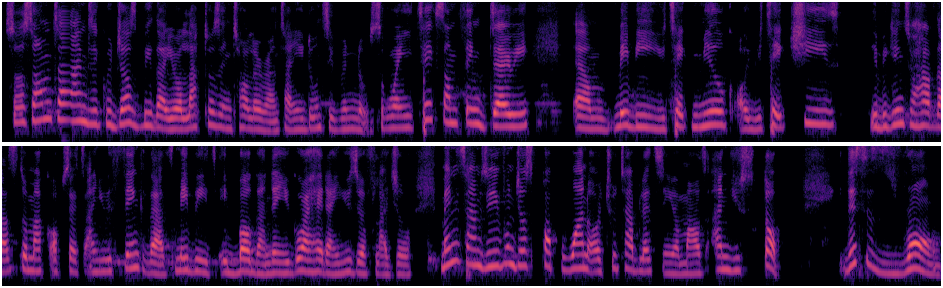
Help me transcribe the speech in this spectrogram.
So sometimes it could just be that you're lactose intolerant and you don't even know. So when you take something dairy, um, maybe you take milk or you take cheese, you begin to have that stomach upset and you think that maybe it's a bug and then you go ahead and use your flagyl. Many times you even just pop one or two tablets in your mouth and you stop. This is wrong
